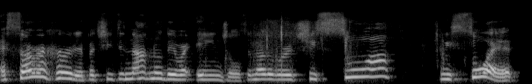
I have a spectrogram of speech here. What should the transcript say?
As Sarah heard it, but she did not know they were angels. In other words, she saw, we saw it,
